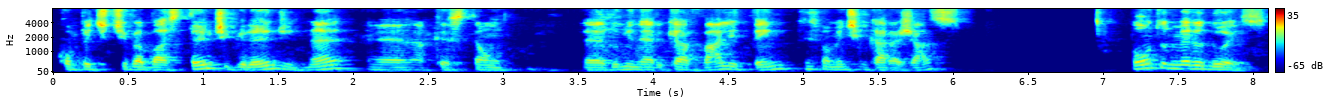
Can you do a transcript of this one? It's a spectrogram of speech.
competitiva bastante grande, né? É, a questão do minério que a Vale tem, principalmente em Carajás. Ponto número dois.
